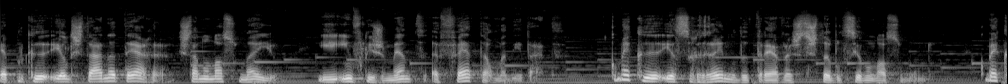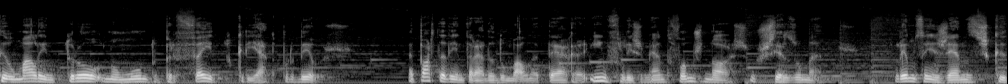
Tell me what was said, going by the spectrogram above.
é porque ele está na Terra, está no nosso meio e, infelizmente, afeta a humanidade. Como é que esse reino de trevas se estabeleceu no nosso mundo? Como é que o mal entrou no mundo perfeito criado por Deus? A porta de entrada do mal na Terra, infelizmente, fomos nós, os seres humanos. Lemos em Gênesis que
